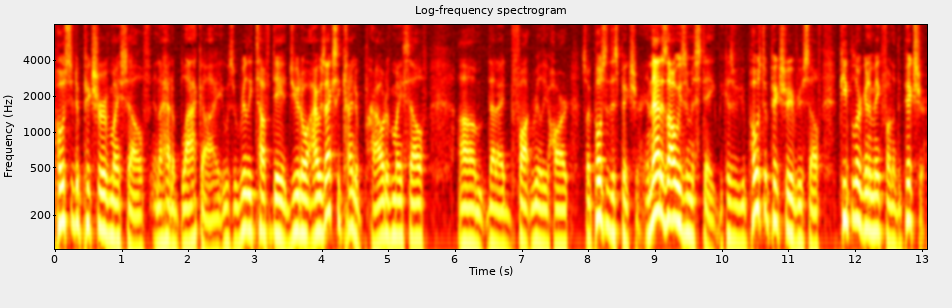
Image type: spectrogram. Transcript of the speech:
posted a picture of myself and I had a black eye. It was a really tough day at judo. I was actually kind of proud of myself um, that I'd fought really hard. So I posted this picture. And that is always a mistake because if you post a picture of yourself, people are going to make fun of the picture.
